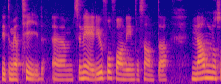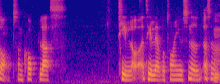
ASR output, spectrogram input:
lite mer tid. Eh, Sen är det ju fortfarande intressanta namn och sånt som kopplas till, till Everton just nu. Alltså mm.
